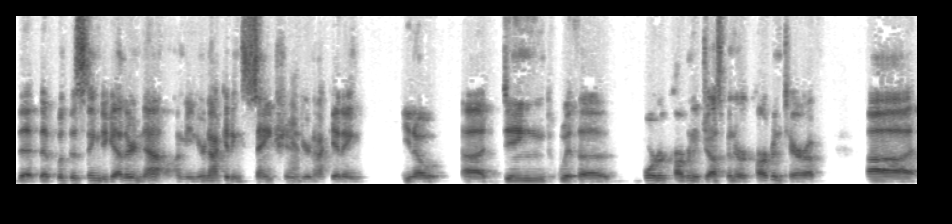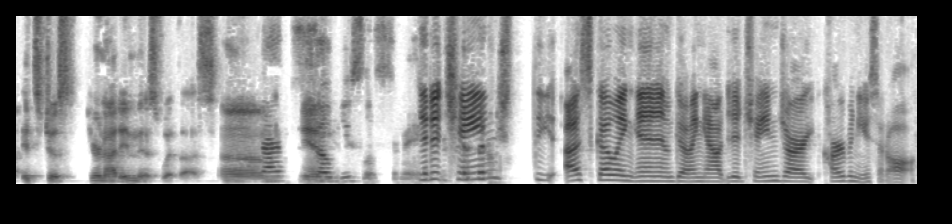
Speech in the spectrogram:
that that put this thing together, no. I mean, you're not getting sanctioned. Yeah. You're not getting, you know, uh, dinged with a border carbon adjustment or a carbon tariff. Uh, it's just you're not in this with us. Um, That's and, so useless to me. Did it change the us going in and going out? Did it change our carbon use at all?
